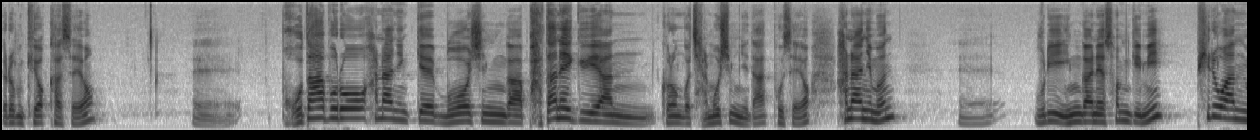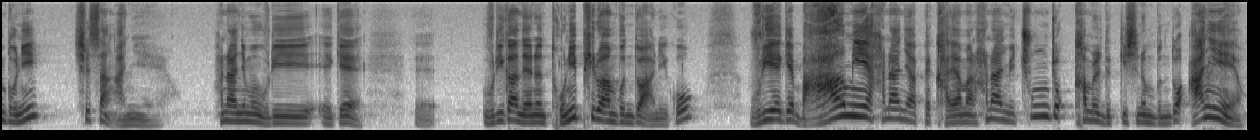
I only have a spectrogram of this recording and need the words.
여러분 기억하세요. 에, 보답으로 하나님께 무엇인가 받아내기 위한 그런 거 잘못입니다. 보세요. 하나님은 에, 우리 인간의 섬김이 필요한 분이 실상 아니에요. 하나님은 우리에게 에, 우리가 내는 돈이 필요한 분도 아니고 우리에게 마음이 하나님 앞에 가야만 하나님이 충족함을 느끼시는 분도 아니에요.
